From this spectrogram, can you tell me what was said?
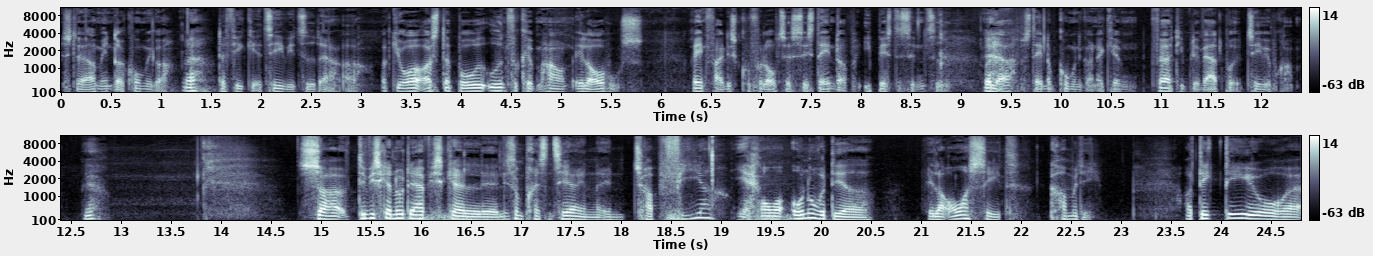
større og mindre komikere, Ja. der fik uh, tv-tid der, og, og gjorde os, der boede uden for København eller Aarhus, rent faktisk kunne få lov til at se stand-up i bedste sendetid, Ja. lære stand-up-komikerne at kende, før de blev vært på et tv-program. Ja. Så det vi skal nu, det er, at vi skal øh, ligesom præsentere en, en top 4 Ja. over undervurderet eller overset comedy. Og det, det er jo, øh,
